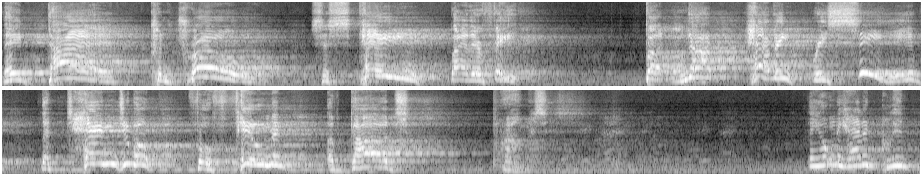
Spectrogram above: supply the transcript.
They died controlled, sustained by their faith, but not having received the tangible fulfillment of God's promises. They only had a glimpse.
